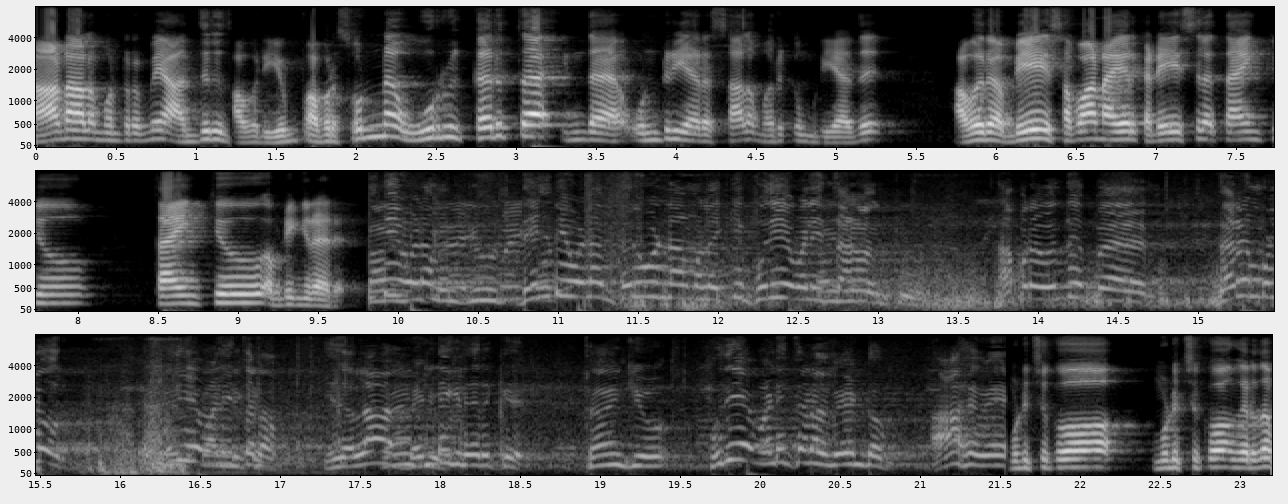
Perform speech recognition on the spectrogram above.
நாடாளுமன்றமே அதிரு அவர் அவர் சொன்ன ஒரு கருத்தை இந்த ஒன்றிய அரசால மறுக்க முடியாது. அவர் அப்படியே சபாநாயகர் கடைசியில தேங்க்யூ தேங்க்யூ அப்படிங்கிறாரு. திண்டிவனம் திருவண்ணாமலைக்கு புதிய வழித்தடம். அப்புறம் வந்து இப்ப பெரம்பலூர் புதிய வழித்தடம். இதெல்லாம் பெண்டிங்கில் இருக்கு. தேங்க்யூ புதிய வழித்தடம் வேண்டும். ஆகவே முடிச்சுக்கோ முடிச்சுக்கோங்கிறத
